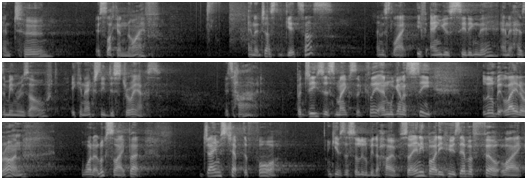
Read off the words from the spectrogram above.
and turn. It's like a knife. And it just gets us. And it's like if anger's sitting there and it hasn't been resolved, it can actually destroy us. It's hard. But Jesus makes it clear. And we're going to see a little bit later on what it looks like. But James chapter 4 gives us a little bit of hope. So, anybody who's ever felt like,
